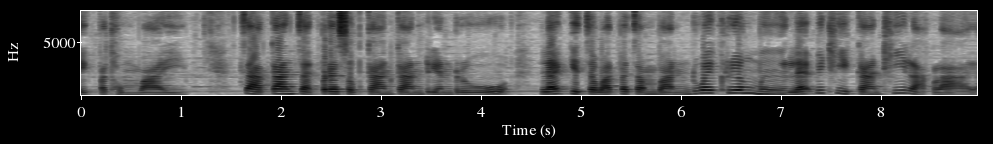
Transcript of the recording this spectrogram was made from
เด็กปฐมวัย จากการจัดประสบการณ์การเรียนรู้ และกิจวัตรประจำวันด้วยเครื่องมือและวิธีการที่หลากหลาย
